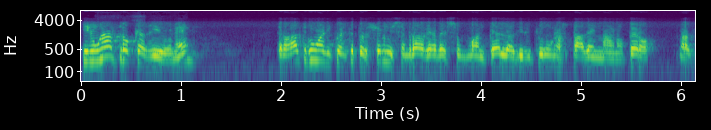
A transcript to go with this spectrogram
In un'altra occasione, tra l'altro una di queste persone mi sembrava che avesse un mantello, addirittura una spada in mano, però vabbè,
